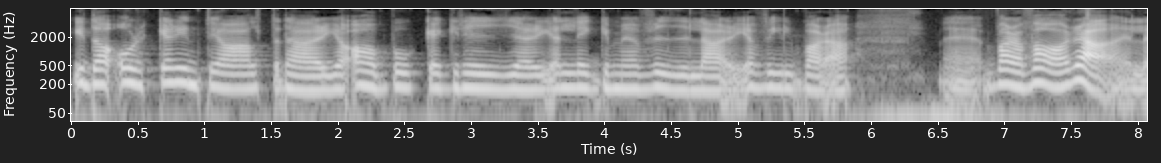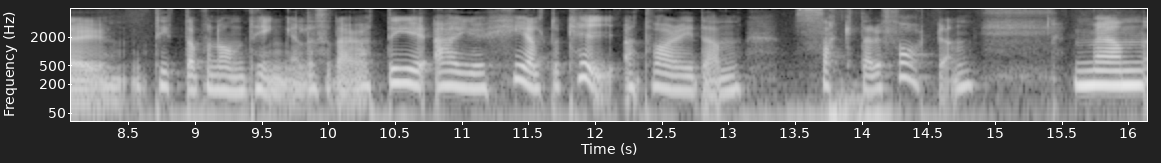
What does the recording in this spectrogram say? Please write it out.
idag orkar inte jag allt det där, jag avbokar grejer, jag lägger mig och vilar, jag vill bara eh, bara vara eller titta på någonting eller sådär. Att det är ju helt okej att vara i den saktare farten. Men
